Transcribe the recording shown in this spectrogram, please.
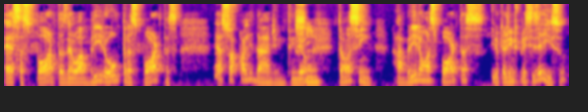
essas portas, né, ou abrir outras portas, é a sua qualidade, entendeu? Sim. Então, assim, abriram as portas e o que a gente precisa é isso.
